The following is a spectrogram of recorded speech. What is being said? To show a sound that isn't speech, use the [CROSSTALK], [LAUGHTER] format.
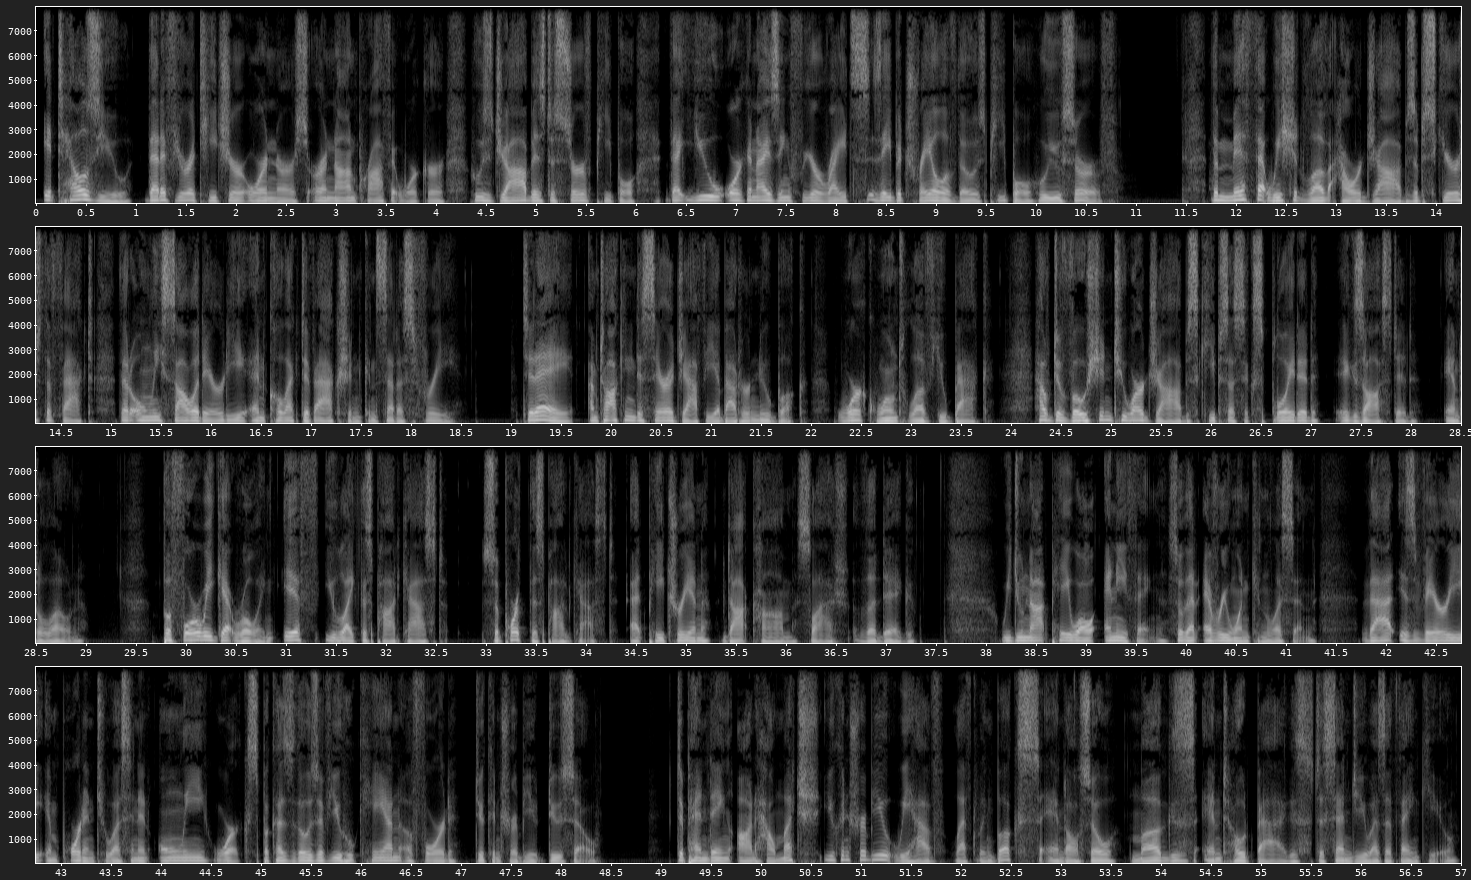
It tells you that if you're a teacher or a nurse or a nonprofit worker whose job is to serve people, that you organizing for your rights is a betrayal of those people who you serve. The myth that we should love our jobs obscures the fact that only solidarity and collective action can set us free. Today, I'm talking to Sarah Jaffe about her new book, Work Won't Love You Back How Devotion to Our Jobs Keeps Us Exploited, Exhausted, and Alone. Before we get rolling, if you like this podcast, support this podcast at patreon.com slash the dig. We do not paywall anything so that everyone can listen. That is very important to us and it only works because those of you who can afford to contribute do so. Depending on how much you contribute, we have left wing books and also mugs and tote bags to send you as a thank you.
